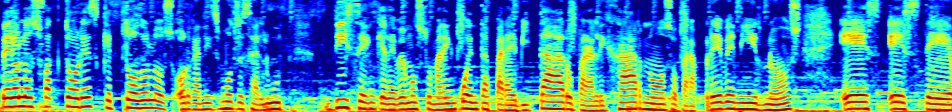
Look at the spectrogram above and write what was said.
Pero los factores que todos los organismos de salud dicen que debemos tomar en cuenta para evitar o para alejarnos o para prevenirnos es este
